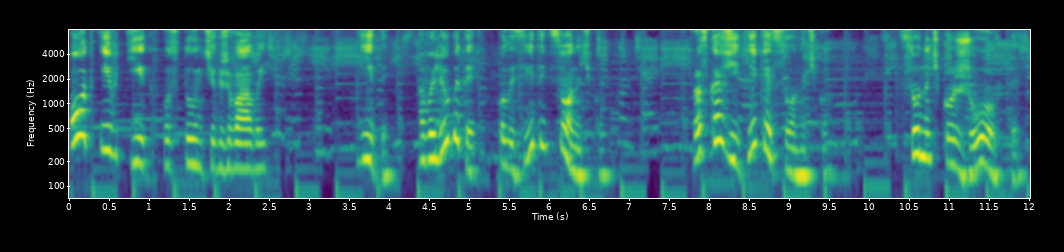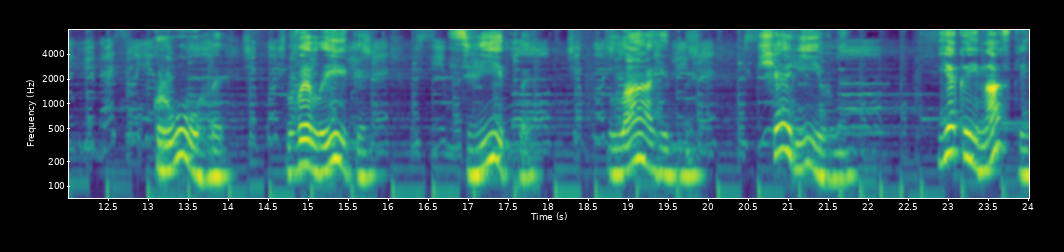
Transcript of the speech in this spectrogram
От і втік пустунчик жвавий. Діти, а ви любите, коли світить сонечко? Розкажіть, яке сонечко? Сонечко жовте, кругле, велике, світле, лагідне, чарівне. Який настрій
